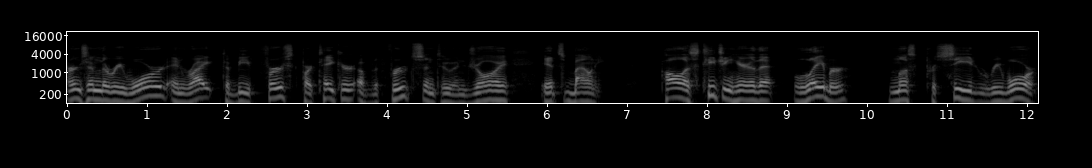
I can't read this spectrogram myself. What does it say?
earns him the reward and right to be first partaker of the fruits and to enjoy its bounty. Paul is teaching here that labor must precede reward,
